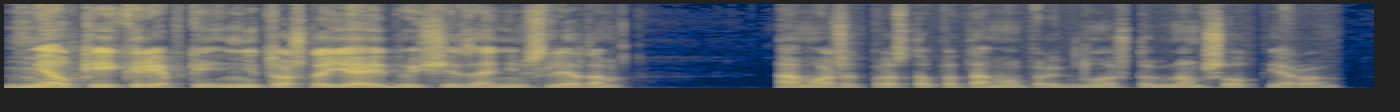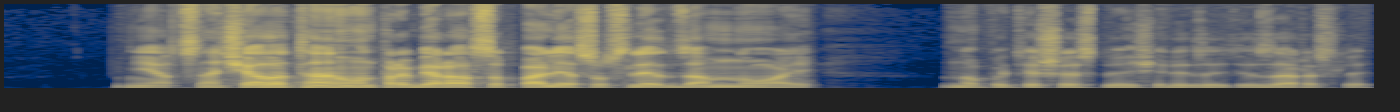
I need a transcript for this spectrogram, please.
Мелкий и крепкий, не то что я, идущий за ним следом. А может, просто потому прыгнуло, что гном шел первым? Нет, сначала-то он пробирался по лесу вслед за мной. Но путешествие через эти заросли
